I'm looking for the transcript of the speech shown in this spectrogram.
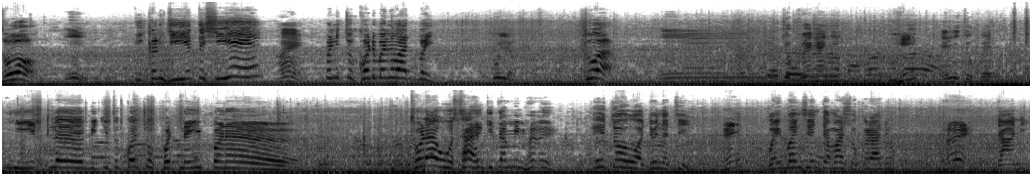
જો. એ ઈકણ જીએ તો છીએ. હે. પણ ચોખોટ બનવા જ ભાઈ. બોલો જો એ ચોકલેટ એની. હે? એની ચોકલેટ. એટલે બીજું તો કોઈ ચોખવટ નહીં પણ થોડા ઓછા હે કીધા મી મને. એ તો વધુ નથી. હે? ભાઈ બનશે ને તમારા છોકરાનું. હે? જાની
